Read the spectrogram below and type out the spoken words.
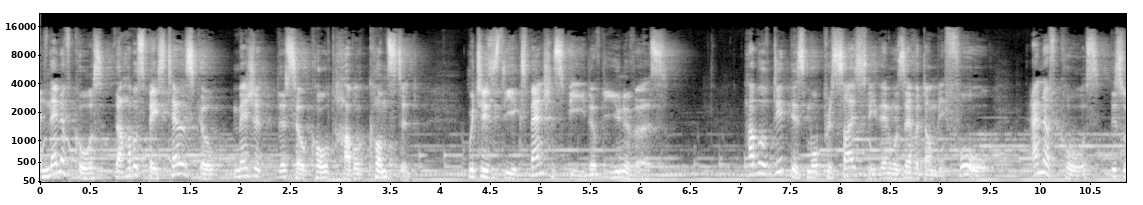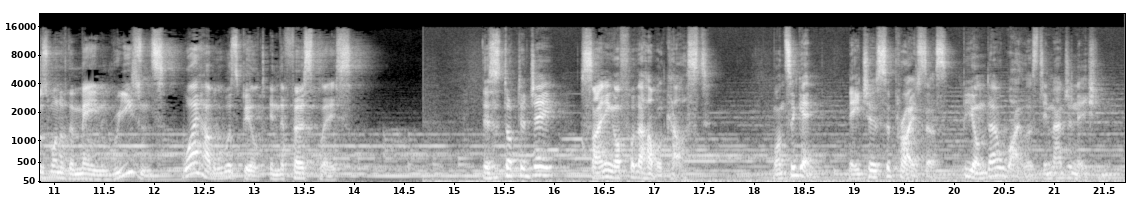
And then of course, the Hubble Space Telescope measured the so-called Hubble constant, which is the expansion speed of the universe. Hubble did this more precisely than was ever done before, and of course, this was one of the main reasons why Hubble was built in the first place. This is Dr. J, signing off for the Hubblecast. Once again, nature surprised us beyond our wildest imagination.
